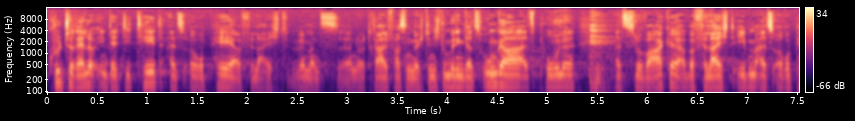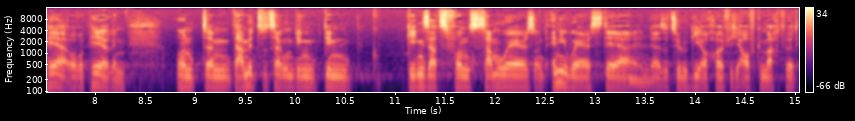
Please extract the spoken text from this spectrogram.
kulturelle Identität als Europäer vielleicht, wenn man es äh, neutral fassen möchte. Nicht unbedingt als Ungar, als Pole, als Slowake, aber vielleicht eben als Europäer, Europäerin. Und ähm, damit sozusagen um den, den Gegensatz von Somewheres und Anywheres, der mhm. in der Soziologie auch häufig aufgemacht wird.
